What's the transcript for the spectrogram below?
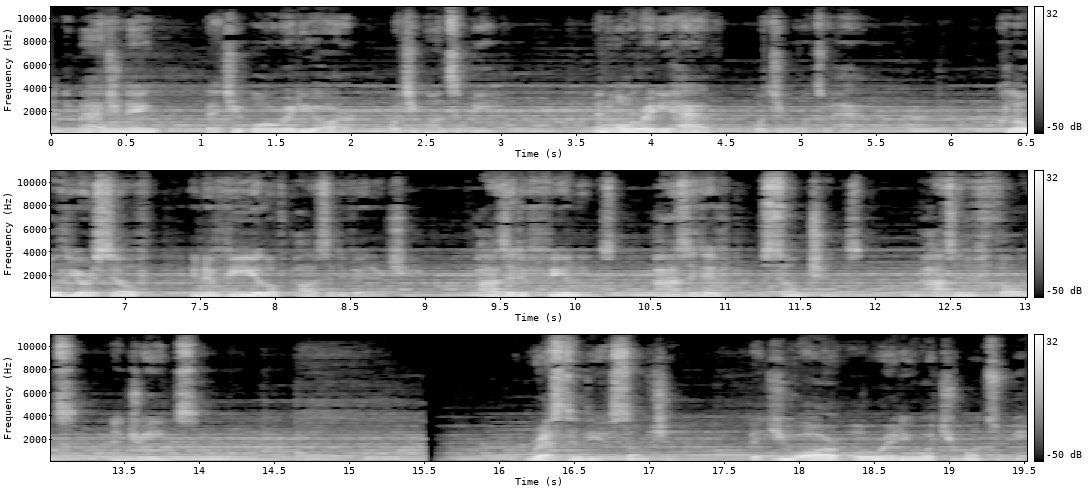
and imagining that you already are what you want to be and already have what you want to have. Clothe yourself in a veil of positive energy, positive feelings, positive assumptions, and positive thoughts and dreams. Rest in the assumption that you are already what you want to be,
